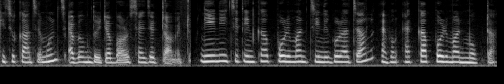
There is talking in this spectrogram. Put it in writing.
কিছু কাঁচামরিচ এবং দুইটা বড় সাইজের টমেটো। নিয়ে নিয়েছি তিন কাপ পরিমাণ চিনি গুঁড়া চাল এবং এক কাপ পরিমাণ মুগ ডাল।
